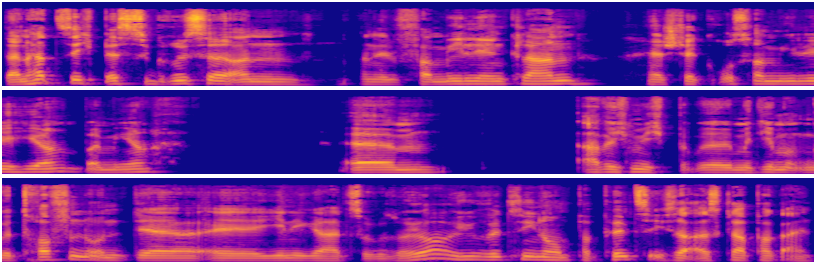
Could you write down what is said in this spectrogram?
Dann hat sich beste Grüße an, an den Familienclan, Hashtag Großfamilie hier bei mir. Ähm, habe ich mich äh, mit jemandem getroffen und derjenige hat so gesagt, ja, hier willst du nicht noch ein paar Pilze? Ich sag, alles klar, pack ein.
